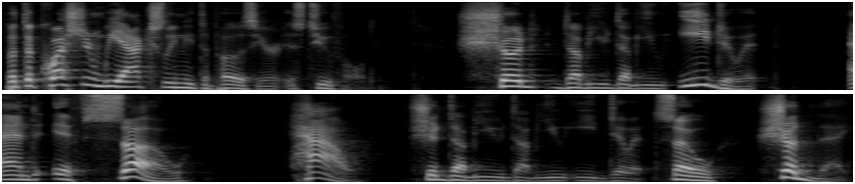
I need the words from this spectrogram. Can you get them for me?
But the question we actually need to pose here is twofold Should WWE do it? And if so, how should WWE do it? So, should they?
